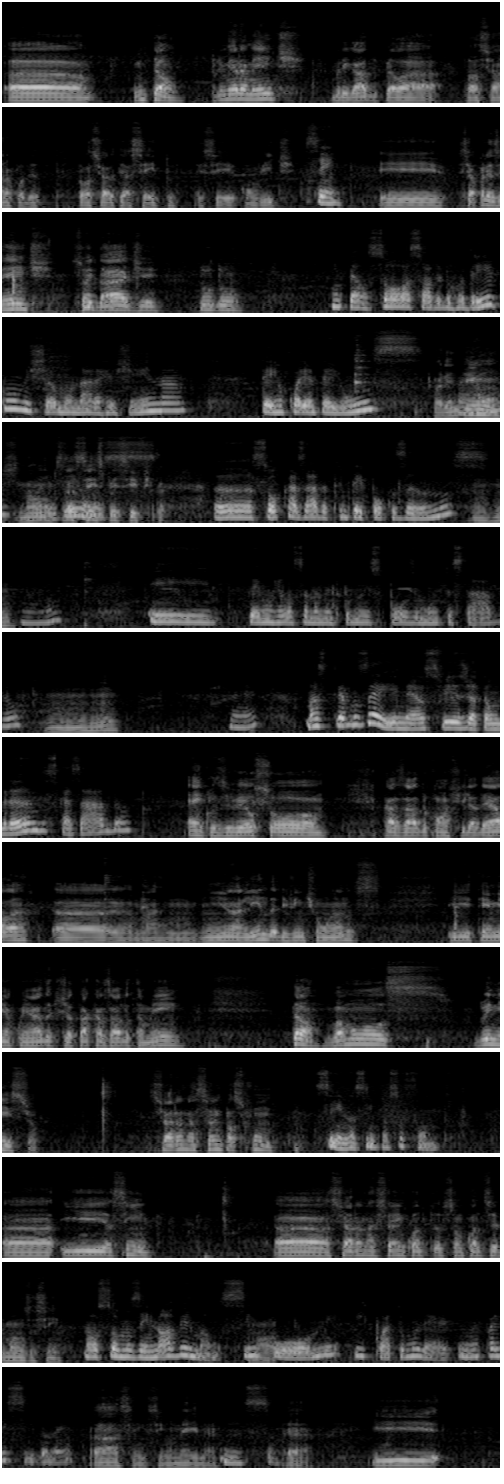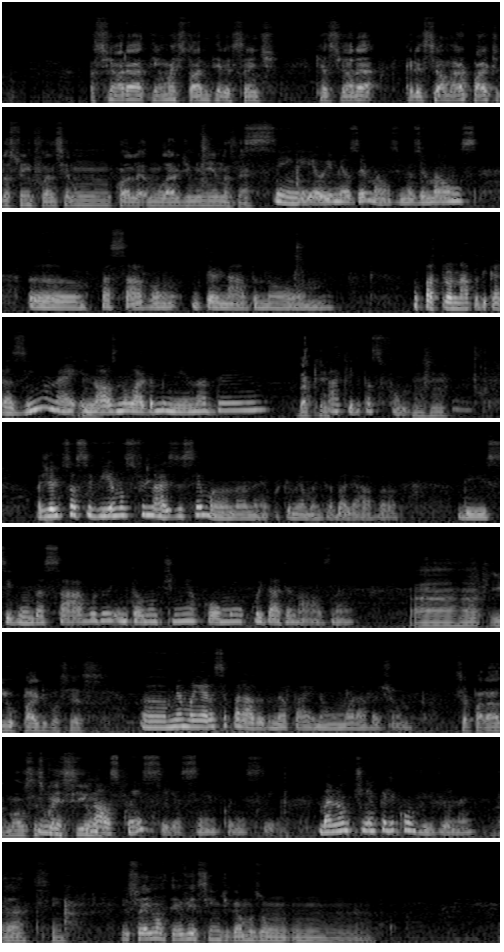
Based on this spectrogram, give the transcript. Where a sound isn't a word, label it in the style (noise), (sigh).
Uh, então, primeiramente, obrigado pela, pela senhora poder, pela senhora ter aceito esse convite. Sim. E se apresente, sua então, idade, tudo. Então, sou a sogra do Rodrigo, me chamo Nara Regina, tenho 41. 41, né? não 41. precisa ser específica. Uh, sou casada há 30 e poucos anos. Uhum. Né? E tenho um relacionamento com meu esposo muito estável. Uhum. Né? Mas temos aí, né? Os filhos já estão grandes, casados. É, inclusive eu sou casado com a filha dela, uh, uma menina linda de 21 anos. E tenho minha cunhada que já está casada também, então, vamos do início. A senhora nasceu em Passo Fundo? Sim, nasci em Passo Fundo. Uh, e assim, uh, a senhora nasceu em quantos, são quantos irmãos assim? Nós somos em nove irmãos, cinco homens e quatro mulheres. Um é falecido, né? Ah, sim, sim, o Ney, né? Isso. É. E a senhora tem uma história interessante que a senhora cresceu a maior parte da sua infância num, num lar de meninas, né? Sim, eu e meus irmãos. Meus irmãos uh, passavam internado no, no patronato de Carazinho, né? E nós no lar da menina de... Daqui? Aqui de Passo Fundo. Uhum. A gente só se via nos finais de semana, né? Porque minha mãe trabalhava de segunda a sábado, então não tinha como cuidar de nós, né? Aham. E o pai de vocês? Uh, minha mãe era separada do meu pai, não morava junto. Separado, mas vocês conheciam? Nós conhecia, sim, conhecia. Mas não tinha aquele convívio, né? É, sim. Isso aí não teve, assim, digamos, um, um,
